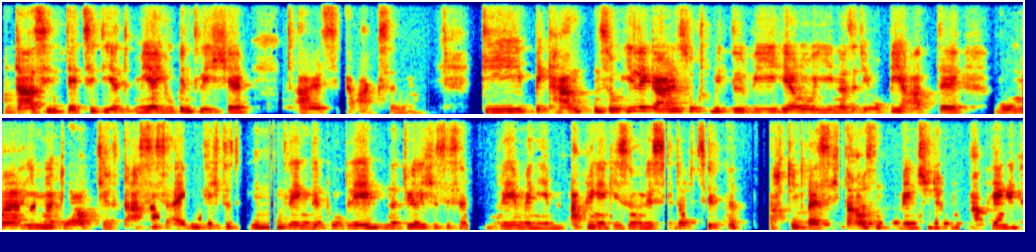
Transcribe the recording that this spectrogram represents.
Und da sind dezidiert mehr Jugendliche als Erwachsene die bekannten so illegalen Suchtmittel wie Heroin, also die Opiate, wo man immer glaubt, ja, das ist eigentlich das grundlegende Problem. Natürlich ist es ein Problem, wenn jemand abhängig ist und es sind doch circa 38.000 Menschen davon abhängig,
